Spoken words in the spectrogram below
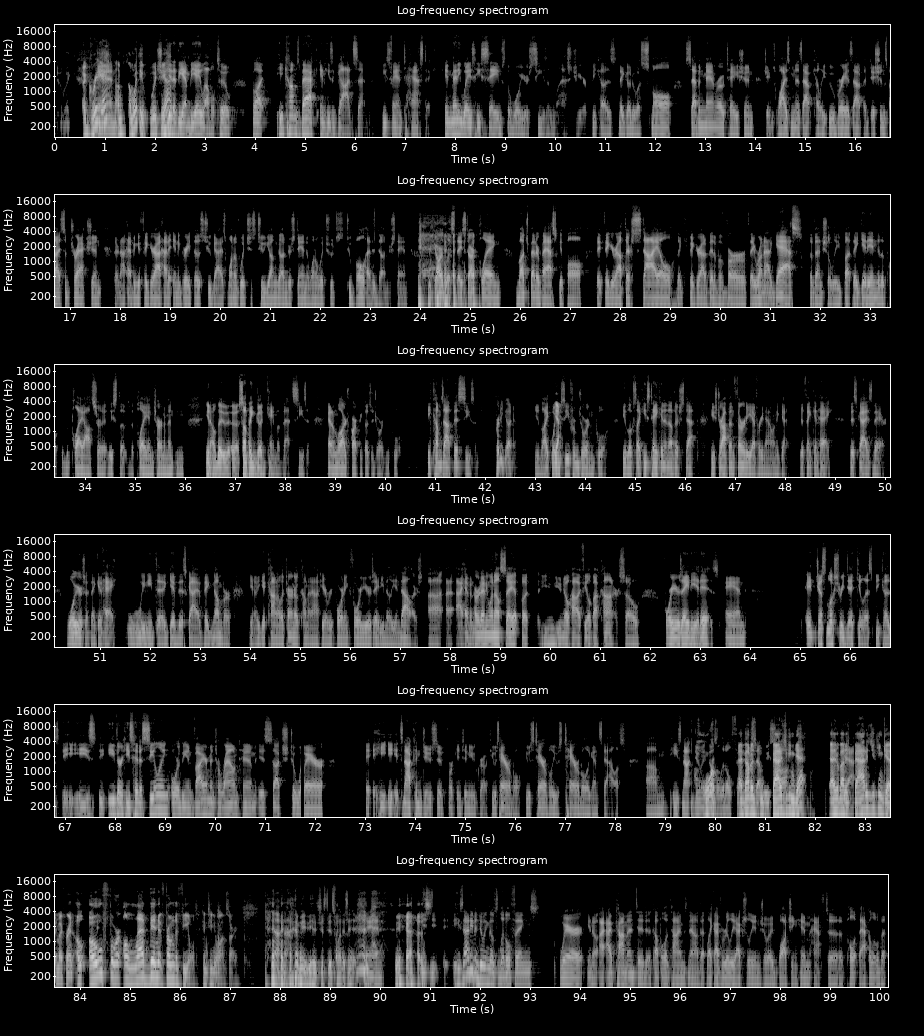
Poole, what the hell are doing? Agree. And- yeah, I'm, I'm with you. which you Yeah. get at the NBA level too. But he comes back and he's a godsend. He's fantastic. In many ways, he saves the Warriors season last year because they go to a small seven man rotation. James Wiseman is out. Kelly Oubre is out. Additions by subtraction. They're not having to figure out how to integrate those two guys, one of which is too young to understand and one of which is too bullheaded to understand. Regardless, they start playing much better basketball. They figure out their style. They figure out a bit of a verve. They run out of gas eventually, but they get into the, the playoffs or at least the, the play in tournament. And, you know, the, uh, something good came of that season. And in large part because of Jordan Poole. He comes out this season pretty good. You like what Yeah. you see from Jordan Poole. He looks like he's taking another step. He's dropping 30 every now and again. You're thinking, hey, this guy's there. Warriors are thinking, hey, we need to give this guy a big number. You know, you get Connor Letourneau coming out here reporting four years, $80 million. Uh, I, I, haven't heard anyone else say it, but you, mm-hmm. you know how I feel about Connor. So four years, 80 it is. And it just looks ridiculous because he's either he's hit a ceiling or the environment around him is such to where he it's not conducive for continued growth. He was terrible. He was terrible. He was terrible against Dallas. Um, he's not doing Horrible. those little things about as bad as you can get. About yeah. as bad as you can get, my friend. Oh, oh for eleven from the field. Continue on. Sorry. no, no, I mean it just is what it is, and yes. he, he's not even doing those little things where you know I, have commented a couple of times now that like I've really actually enjoyed watching him have to pull it back a little bit.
